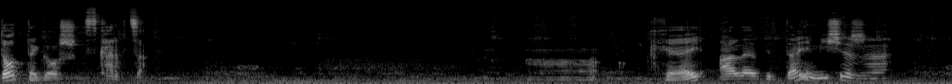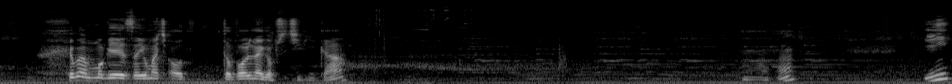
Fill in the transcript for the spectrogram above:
do tegoż skarbca. Okej, okay, ale wydaje mi się, że chyba mogę je zajumać od dowolnego przeciwnika. Mhm. I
